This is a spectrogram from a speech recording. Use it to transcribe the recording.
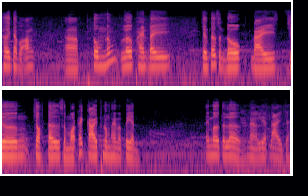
ឃើញតែព្រះអង្គអឺផ្ទុំហ្នឹងលើផែនដីចឹងទៅសណ្ដោកដៃជើងចុះទៅសមុទ្រហើយកាយភ្នំហើយមកពៀនហើយមើលទៅលើណាលាតដៃចេះ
